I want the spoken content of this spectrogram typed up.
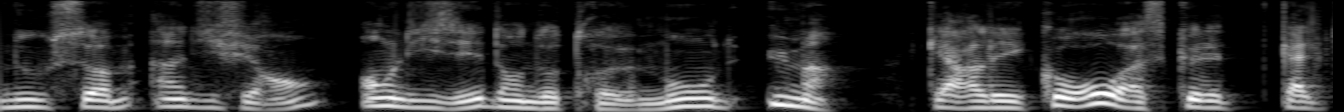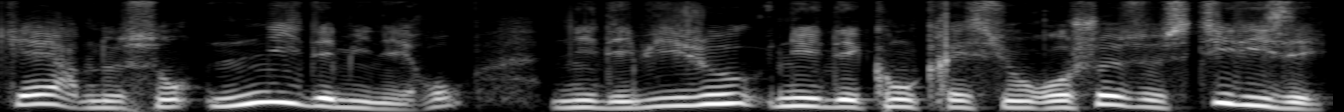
nous sommes indifférents, enlisés dans notre monde humain. Car les coraux à squelette calcaire ne sont ni des minéraux, ni des bijoux, ni des concrétions rocheuses stylisées.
